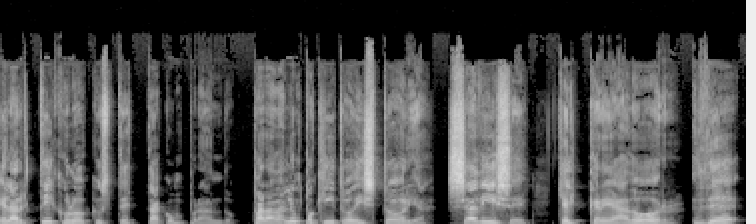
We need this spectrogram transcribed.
el artículo que usted está comprando. Para darle un poquito de historia, se dice que el creador de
